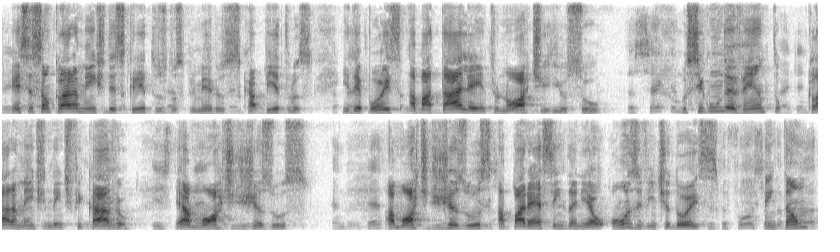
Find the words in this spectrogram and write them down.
Esses são claramente descritos nos primeiros capítulos e depois a batalha entre o norte e o sul. O segundo evento, claramente identificável, é a morte de Jesus. A morte de Jesus aparece em Daniel 11, 22. Então,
